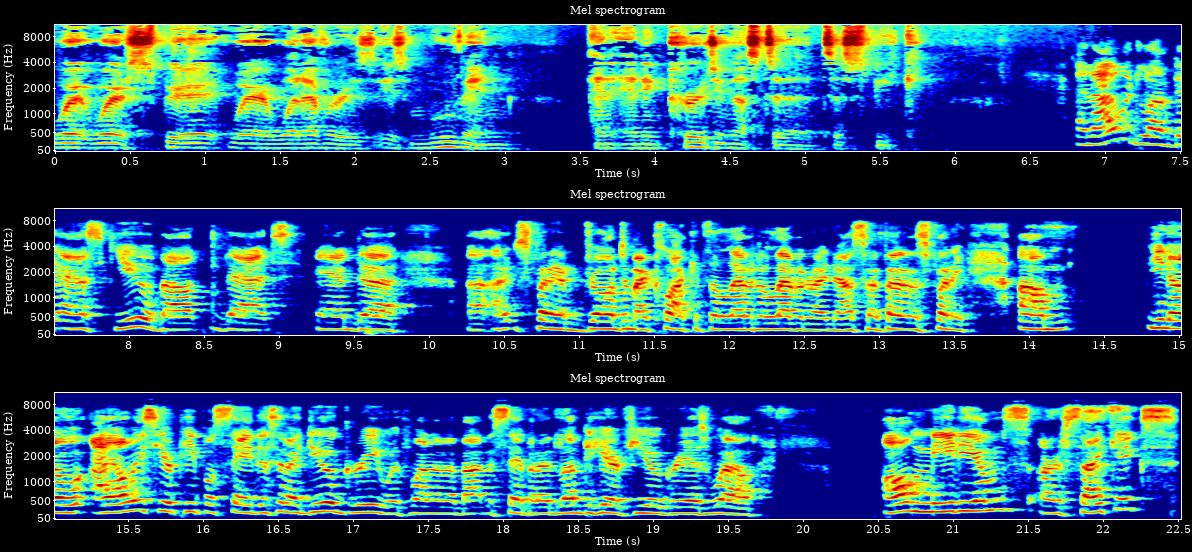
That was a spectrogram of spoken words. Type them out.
where where spirit, where whatever is is moving and, and encouraging us to to speak. And I would love to ask you about that. And uh, uh, it's funny, I'm drawn to my clock. It's 11 11 right now, so I thought it was funny. Um, you know, I always hear people say this, and I do agree with what I'm about to say, but I'd love to hear if you agree as well. All mediums are psychics,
